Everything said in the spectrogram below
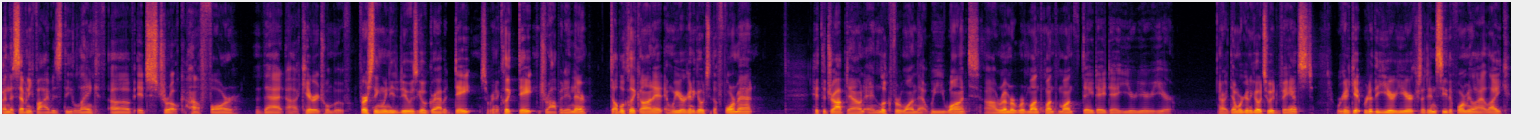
and the 75 is the length of its stroke, how far that uh, carriage will move. First thing we need to do is go grab a date. So we're going to click date, drop it in there, double click on it, and we are going to go to the format, hit the drop down, and look for one that we want. Uh, remember, we're month, month, month, day, day, day, year, year, year. All right, then we're going to go to advanced. We're going to get rid of the year, year, because I didn't see the formula I like.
